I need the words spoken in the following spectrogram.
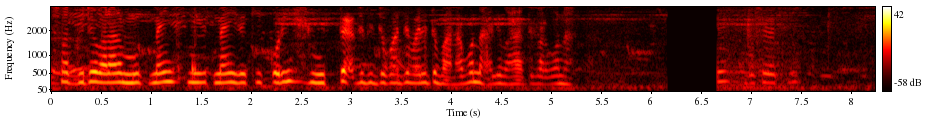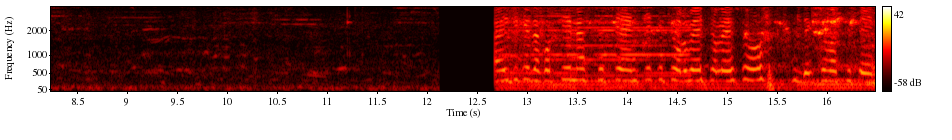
সব ভিডিও বানানোর মুড নাই মিট নাই যে কী করি। মিটটা যদি জোগাতে পারি তো বানাবো না হলে বানাতে পারব না। বসে আছি। এইদিকে দেখো ট্রেন আসছে ট্রেন থেকে চলবে, চলে এসো। দেখতে পাচ্ছি ট্রেন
